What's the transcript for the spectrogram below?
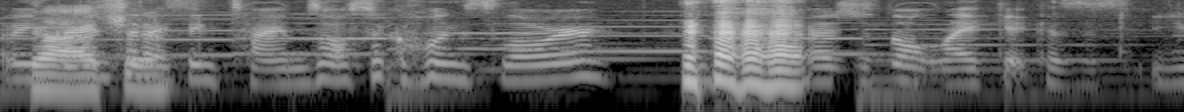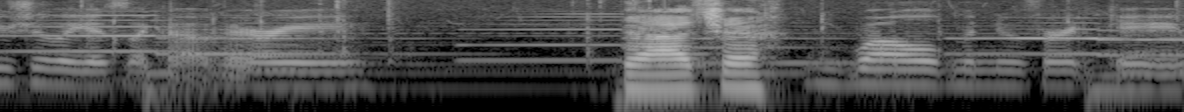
I mean, granted, Gotcha. I think time's also going slower. I just don't like it because it usually is like a very gotcha. well maneuvered game.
